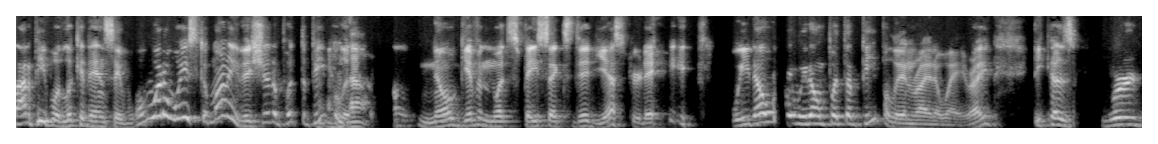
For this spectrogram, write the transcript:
A lot of people would look at that and say, well, what a waste of money. They should have put the people in. No, given what SpaceX did yesterday, we know we don't put the people in right away, right? Because we're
